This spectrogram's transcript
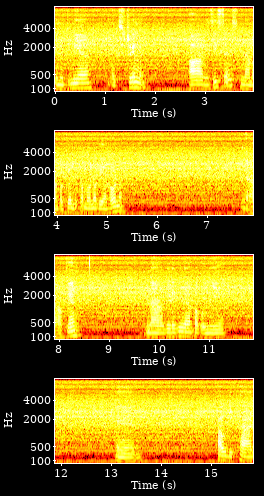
nimetumia extreme uh, resistance na matokeo ndo kama unavyoyaona. Yeah, okay. Na vile vile hapa kwenye eh, Audi card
